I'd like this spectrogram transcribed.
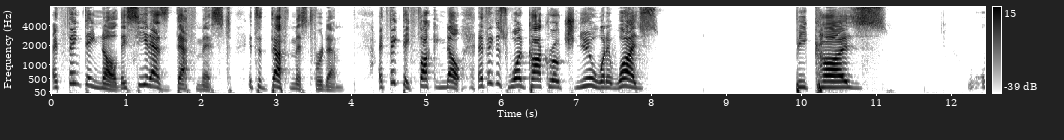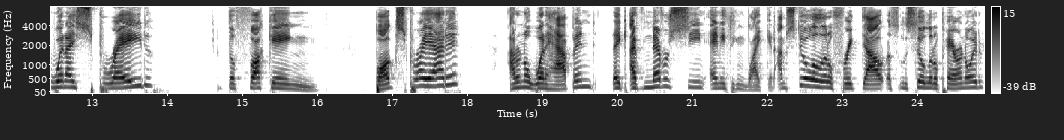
I think they know. They see it as death mist. It's a death mist for them. I think they fucking know. And I think this one cockroach knew what it was because when I sprayed the fucking bug spray at it, I don't know what happened. Like I've never seen anything like it. I'm still a little freaked out, still a little paranoid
